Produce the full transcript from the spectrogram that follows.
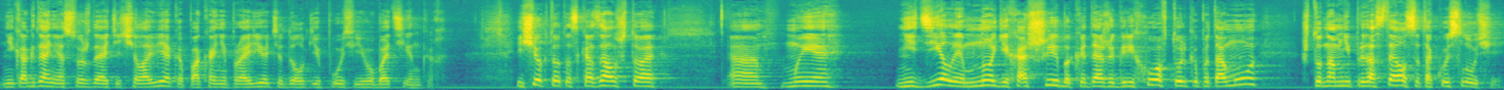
Никогда не осуждайте человека, пока не пройдете долгий путь в его ботинках. Еще кто-то сказал, что э, мы не делаем многих ошибок и даже грехов только потому, что нам не предоставился такой случай.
